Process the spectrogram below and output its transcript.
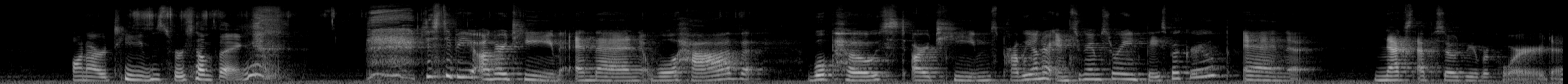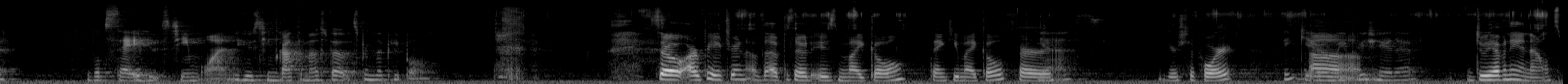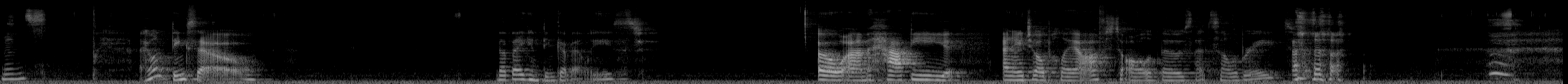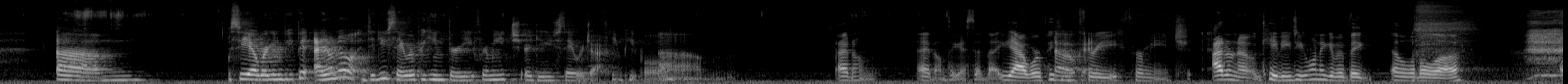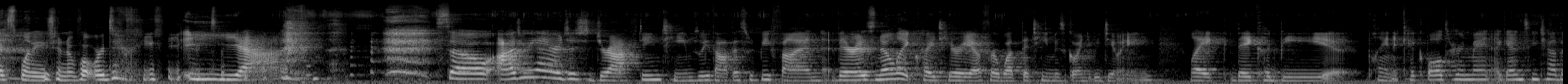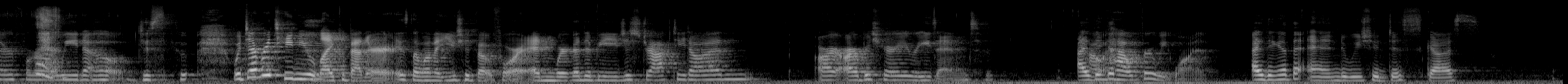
on our teams for something. Just to be on our team. And then we'll have, we'll post our teams probably on our Instagram story and Facebook group. And next episode we record, we'll say whose team won, whose team got the most votes from the people. So our patron of the episode is Michael. Thank you, Michael, for Yes. your support. Thank you. Um, we appreciate it. Do we have any announcements? I don't think so. Not that I can think of, at least. Oh, um, happy NHL playoffs to all of those that celebrate. um, so yeah, we're gonna be. I don't know. Did you say we're picking three from each, or did you say we're drafting people? Um, I don't. I don't think I said that. Yeah, we're picking Oh, okay. three from each. I don't know, Katie. Do you want to give a big, a little uh, explanation of what we're doing? yeah. so Audrey and I are just drafting teams. We thought this would be fun. There is no like criteria for what the team is going to be doing. Like they could be playing a kickball tournament against each other for all we know. Just whichever team you like better is the one that you should vote for. And we're going to be just drafting on our arbitrary reasons. I how- think. At, however we want. I think at the end we should discuss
